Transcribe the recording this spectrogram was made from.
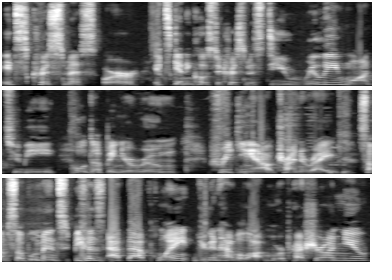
It's Christmas or it's getting close to Christmas. Do you really want to be holed up in your room, freaking out, trying to write some supplements? Because at that point, you're gonna have a lot more pressure on you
